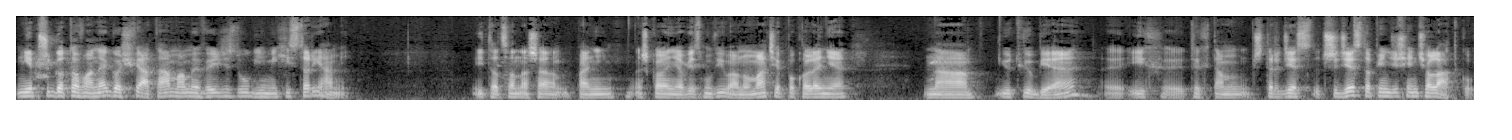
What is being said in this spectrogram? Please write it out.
nieprzygotowanego świata mamy wyjść z długimi historiami. I to, co nasza pani szkoleniowiec mówiła, no macie pokolenie na YouTubie y, ich, tych tam 40, 30-50-latków.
